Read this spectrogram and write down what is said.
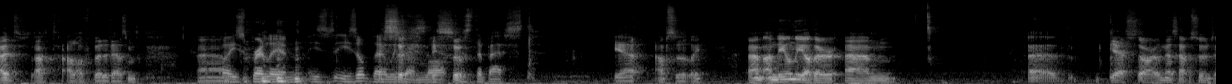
I, I, I love a bit of Desmond. Um, Oh, he's brilliant. he's he's up there with so- John Locke so- as the best. Yeah, absolutely. Um, and the only other um, uh, guest star in this episode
